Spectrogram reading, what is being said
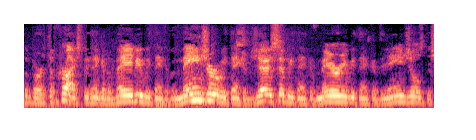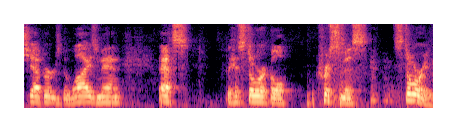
the birth of Christ. We think of a baby, we think of a manger, we think of Joseph, we think of Mary, we think of the angels, the shepherds, the wise men. That's the historical Christmas story.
